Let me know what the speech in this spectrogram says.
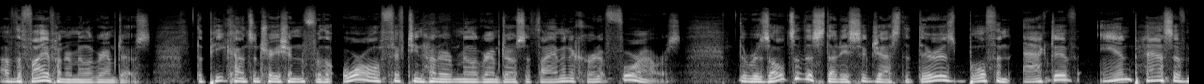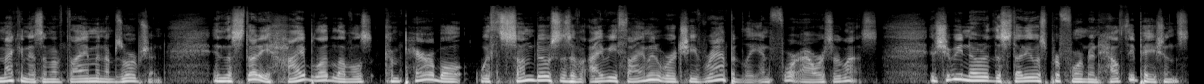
of the 500 milligram dose. The peak concentration for the oral 1500 milligram dose of thiamine occurred at four hours. The results of this study suggest that there is both an active and passive mechanism of thiamine absorption. In the study, high blood levels comparable with some doses of IV thiamine were achieved rapidly in four hours or less. It should be noted the study was performed in healthy patients,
